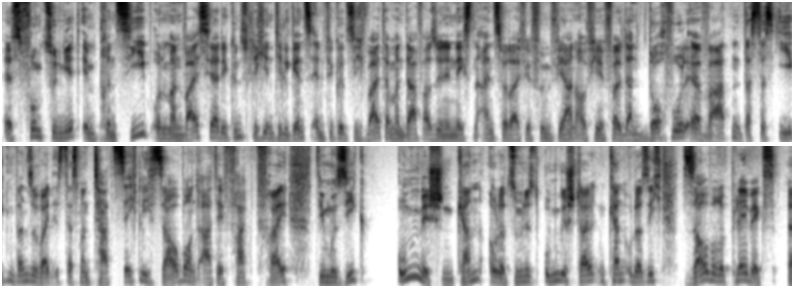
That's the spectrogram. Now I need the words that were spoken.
es funktioniert im Prinzip und man weiß ja, die künstliche Intelligenz entwickelt sich weiter. Man darf also in den nächsten 1, 2, 3, 4, 5 Jahren auf jeden Fall dann doch wohl erwarten, dass das irgendwann so weit ist, dass man tatsächlich sauber und artefaktfrei die Musik ummischen kann oder zumindest umgestalten kann oder sich saubere Playbacks äh,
